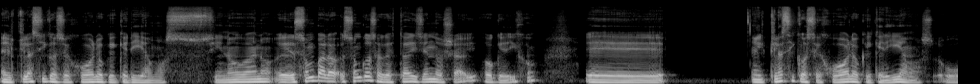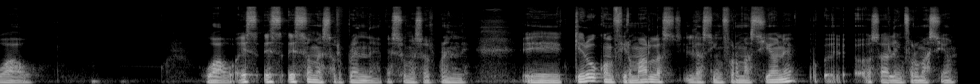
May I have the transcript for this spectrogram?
el clásico se jugó lo que queríamos. Si no gano. Eh, son, son cosas que está diciendo Xavi o que dijo. Eh, el clásico se jugó lo que queríamos. Wow. Wow. Es, eso me sorprende. Eso me sorprende. Eh, quiero confirmar las, las, informaciones. O sea, la información.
